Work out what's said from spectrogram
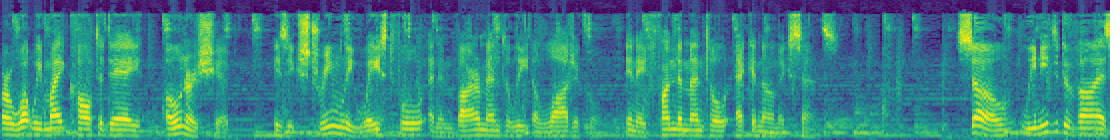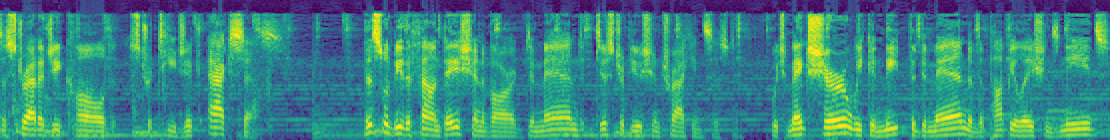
or what we might call today ownership, is extremely wasteful and environmentally illogical in a fundamental economic sense. So, we need to devise a strategy called strategic access. This would be the foundation of our demand distribution tracking system, which makes sure we can meet the demand of the population's needs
